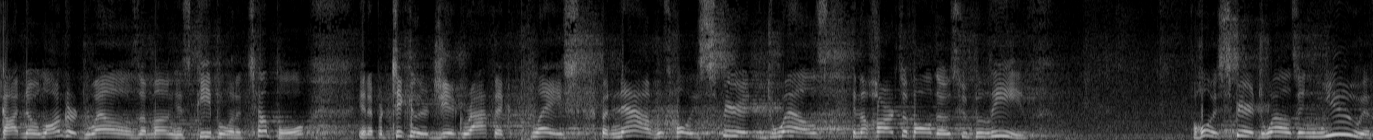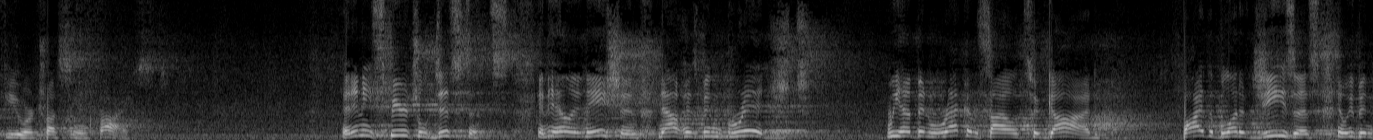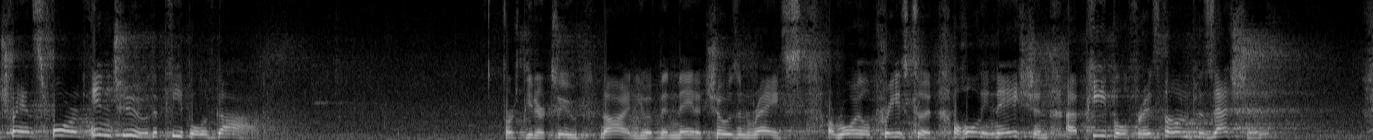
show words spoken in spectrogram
God no longer dwells among his people in a temple, in a particular geographic place, but now his Holy Spirit dwells in the hearts of all those who believe. The Holy Spirit dwells in you if you are trusting in Christ. And any spiritual distance and alienation now has been bridged. We have been reconciled to God by the blood of Jesus, and we've been transformed into the people of God. 1 Peter 2 9, you have been made a chosen race, a royal priesthood, a holy nation, a people for his own possession.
